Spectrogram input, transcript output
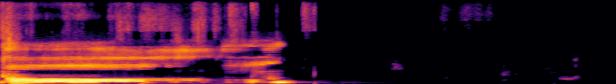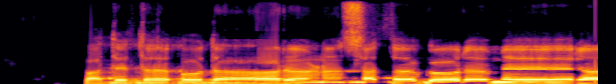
ਨੇ ਪਤਿਤ ਉਦਾਹਰਣ ਸਤ ਗੁਰ ਮੇਰਾ।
